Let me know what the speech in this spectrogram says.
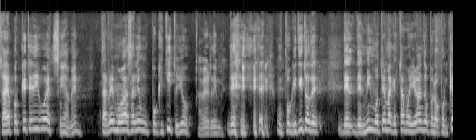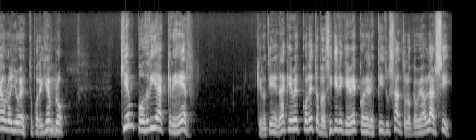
¿Sabes por qué te digo esto? Sí, amén. Tal vez me va a salir un poquitito yo, A ver, dime. de- un poquitito de- del- del mismo tema que estamos llevando, pero ¿por qué hablo yo esto? Por ejemplo, ¿quién podría creer que no tiene nada que ver con esto, pero sí tiene que ver con el Espíritu Santo, lo que voy a hablar, sí,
